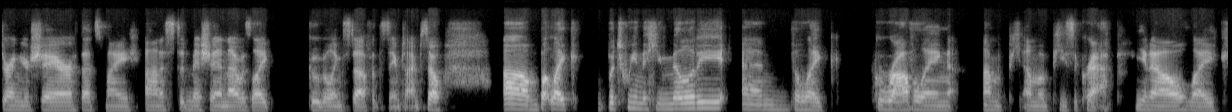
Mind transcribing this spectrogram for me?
during your share. That's my honest admission. I was like googling stuff at the same time. So um but like between the humility and the like groveling I'm a, I'm a piece of crap, you know, like,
